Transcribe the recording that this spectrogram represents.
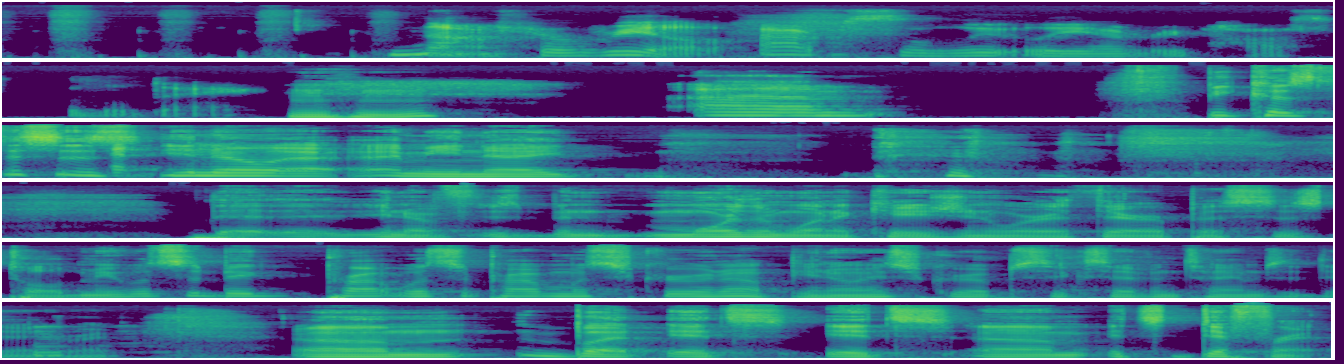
not for real. Absolutely every possible day. Mm-hmm. Um, because this is you know I, I mean I you know there's been more than one occasion where a therapist has told me what's the big pro- what's the problem with screwing up? You know I screw up six seven times a day right? Um, but it's it's um, it's different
